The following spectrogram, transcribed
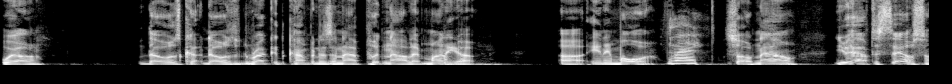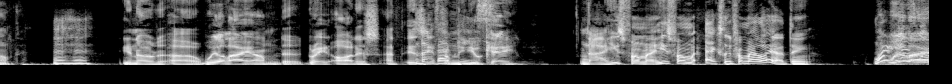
where those co- those record companies are not putting all that money up uh, anymore. right So now you have to sell something. Mm-hmm. You know, the, uh, Will I Am, the great artist, is he Black Eyed from the Peas. UK? nah, he's from uh, he's from actually from L.A. I think. Where is Will Will I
